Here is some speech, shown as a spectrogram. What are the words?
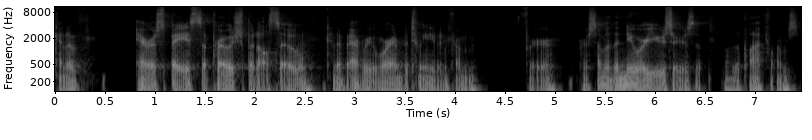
kind of aerospace approach but also kind of everywhere in between even from for for some of the newer users of, of the platforms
